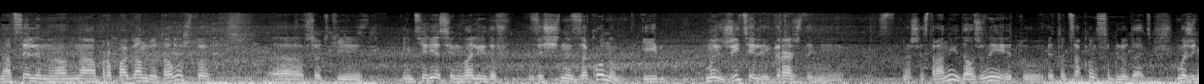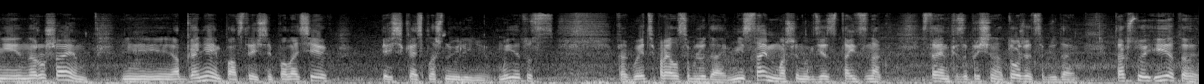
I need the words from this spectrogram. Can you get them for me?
нацелена на, на пропаганду того, что э, все-таки интересы инвалидов защищены законом, и мы, жители, граждане нашей страны, должны эту, этот закон соблюдать. Мы же не нарушаем, не обгоняем по встречной полосе, пересекая сплошную линию. Мы эту, как бы эти правила соблюдаем. Не ставим машину, где стоит знак «стоянка запрещена», тоже это соблюдаем. Так что и это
